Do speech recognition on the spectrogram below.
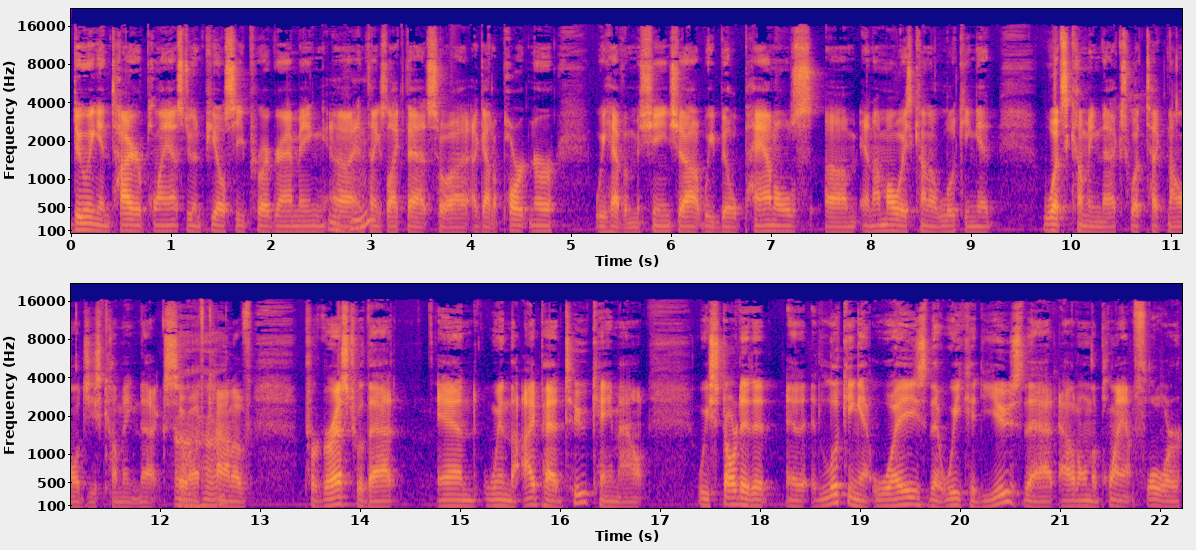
doing entire plants, doing PLC programming uh, and things like that. So I, I got a partner. We have a machine shop. We build panels, um, and I'm always kind of looking at what's coming next, what technology's coming next. So I've kind of progressed with that. And when the iPad 2 came out, we started at, at looking at ways that we could use that out on the plant floor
